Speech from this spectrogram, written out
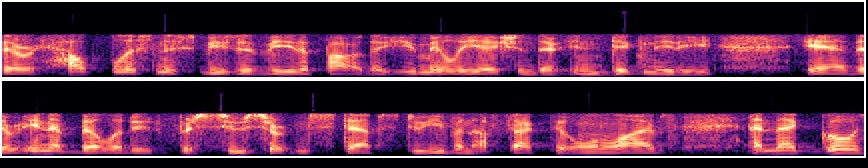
their helplessness vis-a-vis the power, their humiliation, their indignity, and their inability to pursue certain steps to even affect their own lives and that goes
